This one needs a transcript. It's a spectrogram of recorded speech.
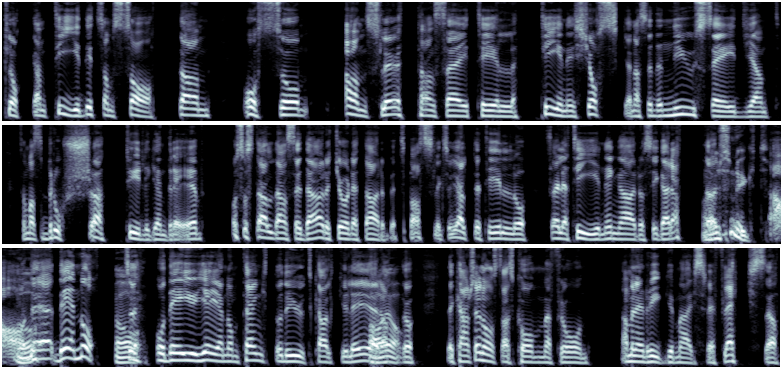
klockan tidigt som satan och så anslöt han sig till tidningskiosken, alltså The News Agent, som hans brorsa tydligen drev. Och så ställde han sig där och körde ett arbetspass. Liksom hjälpte till att sälja tidningar och cigaretter. Ja, det är snyggt. Ja, Det, det är något. Ja. Och det är ju genomtänkt och det är utkalkylerat. Ja, ja. Det kanske någonstans kommer från ja, men en ryggmärgsreflex att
